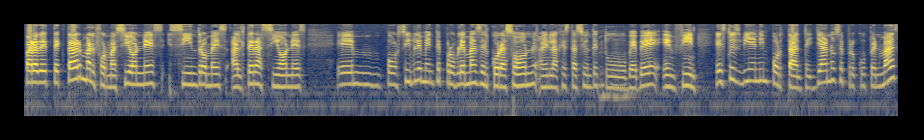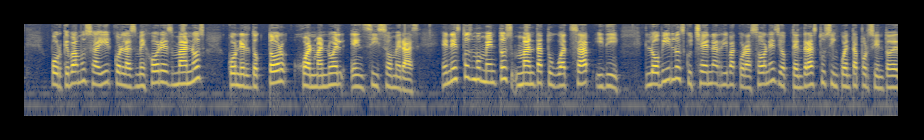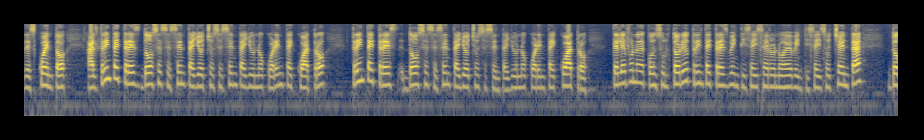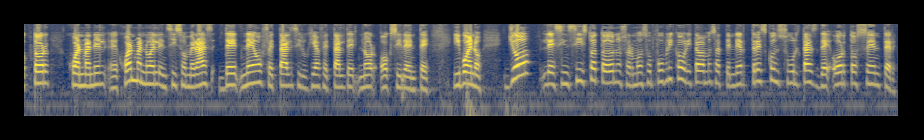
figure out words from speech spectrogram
Para detectar malformaciones, síndromes, alteraciones, Em, posiblemente problemas del corazón en la gestación de tu bebé, en fin, esto es bien importante, ya no se preocupen más porque vamos a ir con las mejores manos con el doctor Juan Manuel Enciso Meraz. En estos momentos manda tu WhatsApp y di, lo vi, lo escuché en Arriba Corazones y obtendrás tu 50% de descuento al 33 12 68 61 44 33 12 68 61 44. Teléfono de consultorio 33 26 09 26 80. Doctor Juan Manuel, eh, Juan Manuel Enciso Meraz de Neofetal, Cirugía Fetal de Noroccidente. Y bueno, yo les insisto a todo nuestro hermoso público, ahorita vamos a tener tres consultas de Orto Center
